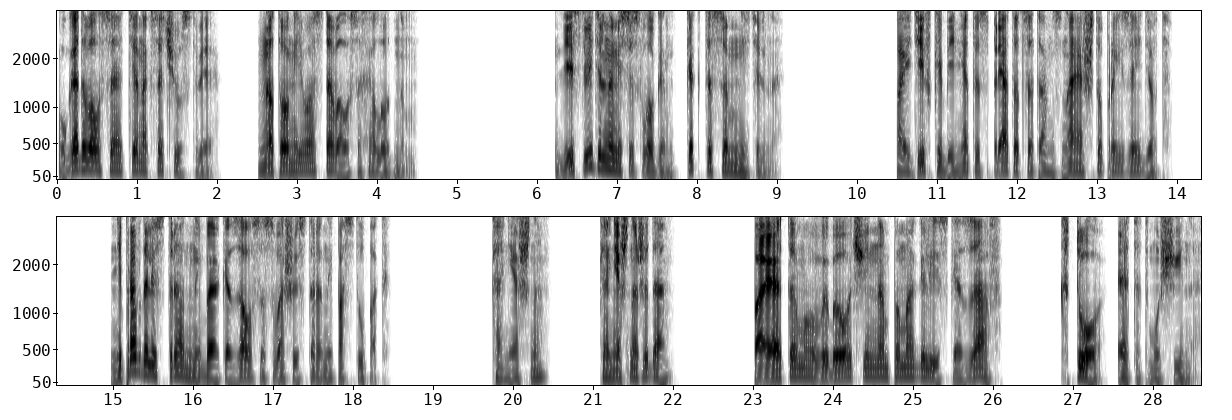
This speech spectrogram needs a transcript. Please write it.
угадывался оттенок сочувствия, но тон его оставался холодным. Действительно, миссис Логан, как-то сомнительно. Пойти в кабинет и спрятаться там, зная, что произойдет. Не правда ли странный бы оказался с вашей стороны поступок? Конечно. Конечно же, да. Поэтому вы бы очень нам помогли, сказав, кто этот мужчина.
